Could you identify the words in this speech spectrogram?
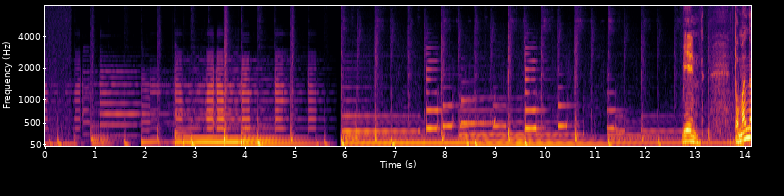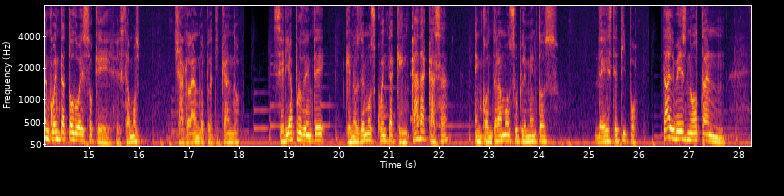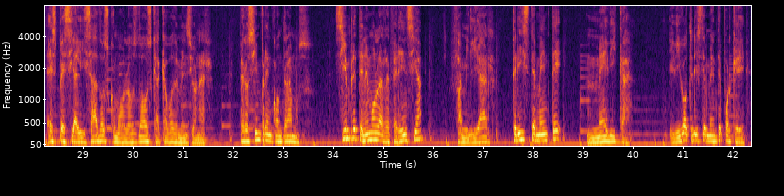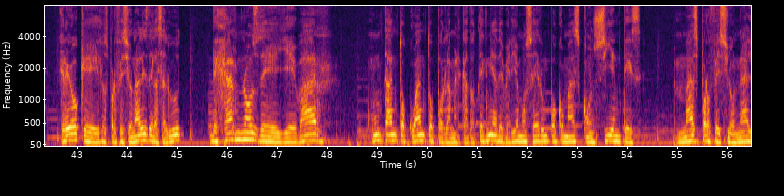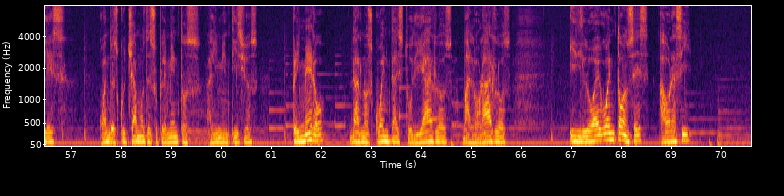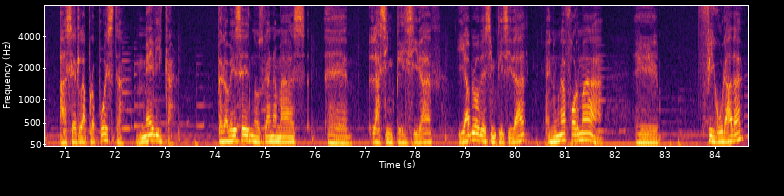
Bien, tomando en cuenta todo eso que estamos charlando, platicando, sería prudente que nos demos cuenta que en cada casa encontramos suplementos de este tipo. Tal vez no tan especializados como los dos que acabo de mencionar, pero siempre encontramos. Siempre tenemos la referencia familiar, tristemente médica. Y digo tristemente porque creo que los profesionales de la salud dejarnos de llevar un tanto cuanto por la mercadotecnia deberíamos ser un poco más conscientes, más profesionales cuando escuchamos de suplementos alimenticios. Primero, darnos cuenta, estudiarlos, valorarlos y luego entonces, ahora sí, hacer la propuesta médica. Pero a veces nos gana más eh, la simplicidad y hablo de simplicidad en una forma eh, figurada,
